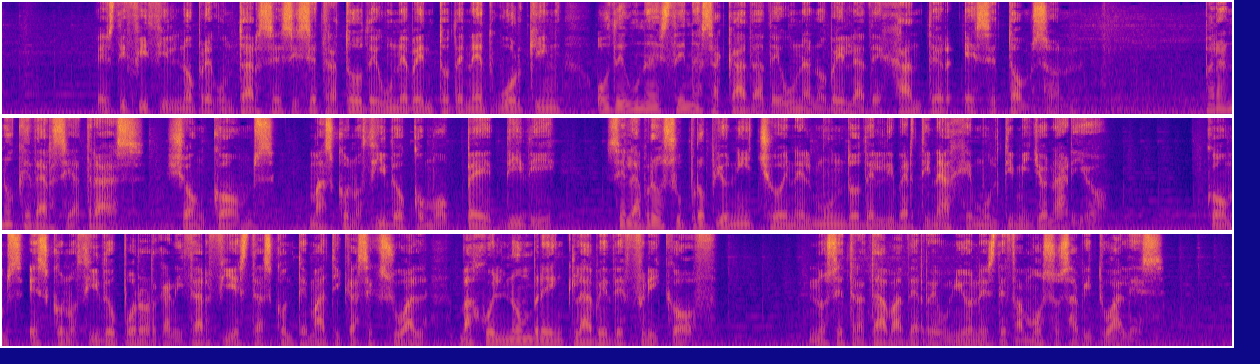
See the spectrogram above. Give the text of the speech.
Es difícil no preguntarse si se trató de un evento de networking o de una escena sacada de una novela de Hunter S. Thompson. Para no quedarse atrás, Sean Combs, más conocido como P. Diddy, se labró su propio nicho en el mundo del libertinaje multimillonario. Combs es conocido por organizar fiestas con temática sexual bajo el nombre en clave de Freak Off. No se trataba de reuniones de famosos habituales.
